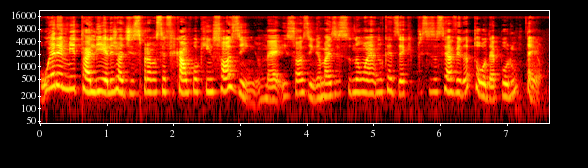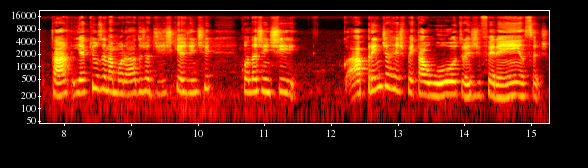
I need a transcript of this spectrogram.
O eremita ali, ele já disse para você ficar um pouquinho sozinho, né? E sozinha, mas isso não é, não quer dizer que precisa ser a vida toda, é por um tempo, tá? E aqui os enamorados já diz que a gente quando a gente aprende a respeitar o outro, as diferenças,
